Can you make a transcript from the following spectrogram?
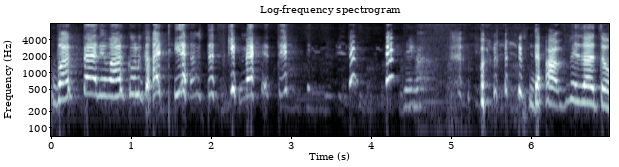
बघता ती वाकून काठी आणतात की नाही ते. डाबे जातो.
